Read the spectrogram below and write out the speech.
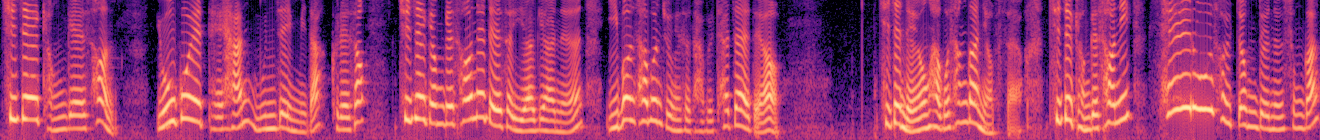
취재 경계선, 요거에 대한 문제입니다. 그래서 취재 경계선에 대해서 이야기하는 2번, 4번 중에서 답을 찾아야 돼요. 취재 내용하고 상관이 없어요. 취재 경계선이 새로 설정되는 순간,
